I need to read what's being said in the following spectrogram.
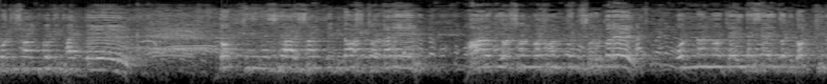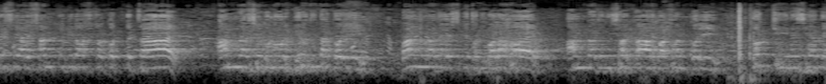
প্রতি সম্পত্তি থাকবে। দক্ষিণ এশিয়ার শান্তি বিনষ্টকারী ভারতীয় সংগঠন থেকে শুরু করে অন্যান্য যেই দেশেই যদি দক্ষিণ এশিয়ার শান্তি বিনষ্ট করতে চায়, আমরা সেগুলোর বিরোধিতা করি। বাংলাদেশকে যদি বলা হয়, আমরা যদি সরকার গঠন করি দক্ষিণ এশিয়াতে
